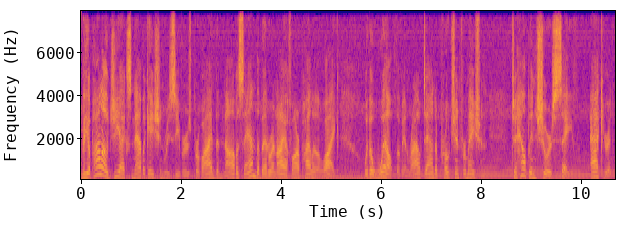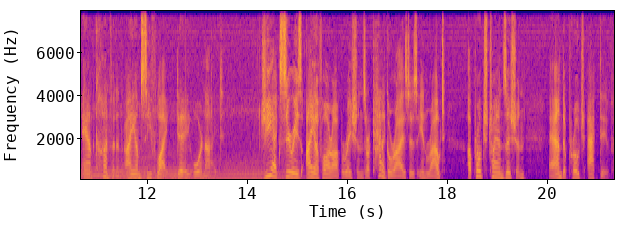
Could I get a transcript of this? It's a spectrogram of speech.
The Apollo GX navigation receivers provide the novice and the veteran IFR pilot alike with a wealth of en route and approach information to help ensure safe, accurate, and confident IMC flight day or night. GX series IFR operations are categorized as en route, approach transition, and approach active.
